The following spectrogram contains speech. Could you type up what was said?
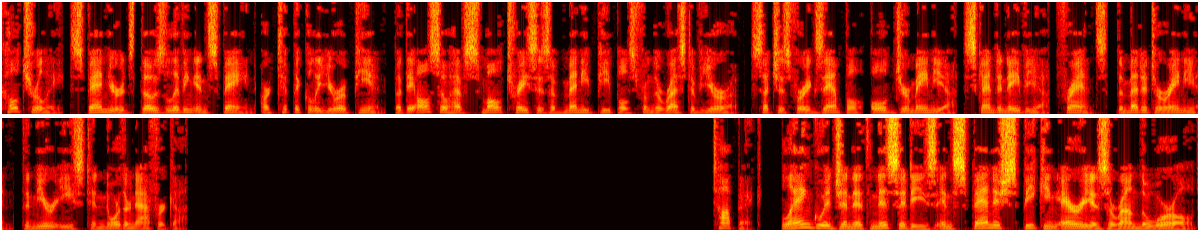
Culturally, Spaniards those living in Spain are typically European, but they also have small traces of many peoples from the rest of Europe, such as for example, Old Germania, Scandinavia, France, the Mediterranean, the Near East and Northern Africa. Language and ethnicities in Spanish-speaking areas around the world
